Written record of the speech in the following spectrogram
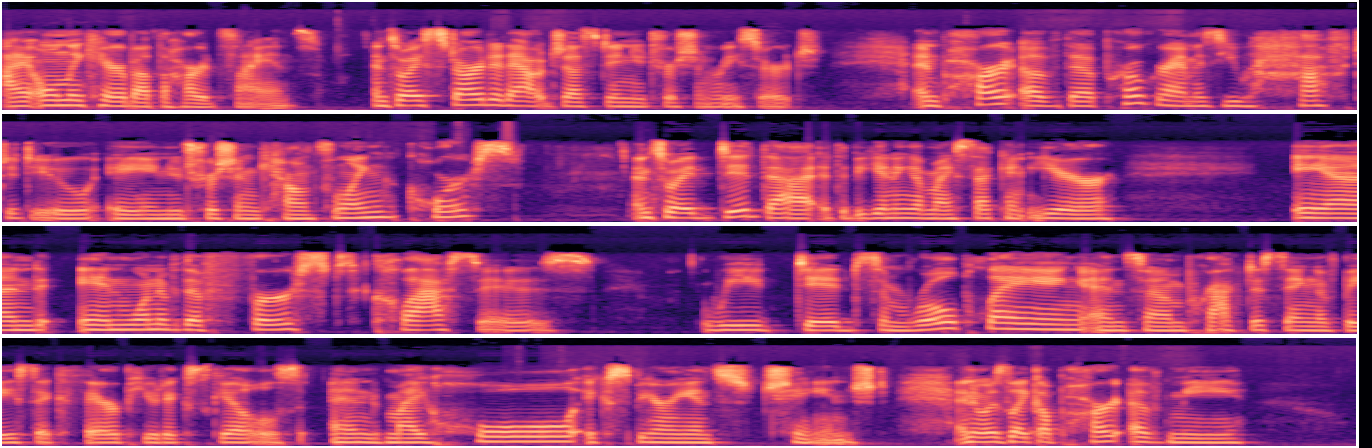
I only care about the hard science. And so I started out just in nutrition research. And part of the program is you have to do a nutrition counseling course. And so I did that at the beginning of my second year. And in one of the first classes, we did some role playing and some practicing of basic therapeutic skills. And my whole experience changed. And it was like a part of me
